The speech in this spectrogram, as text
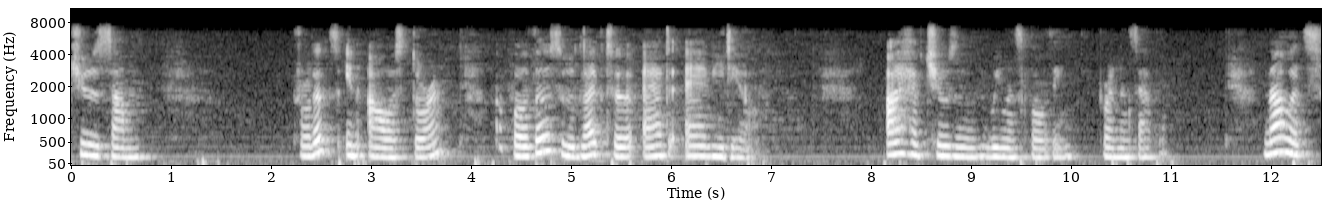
choose some products in our store for those who would like to add a video. I have chosen women's clothing for an example. Now let's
